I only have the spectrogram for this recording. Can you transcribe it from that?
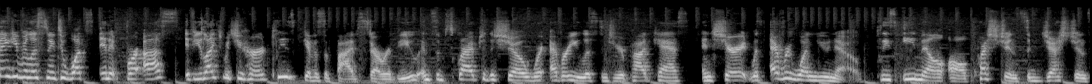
Thank you for listening to What's in It for Us. If you liked what you heard, please give us a five star review and subscribe to the show wherever you listen to your podcast and share it with everyone you know. Please email all questions, suggestions,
